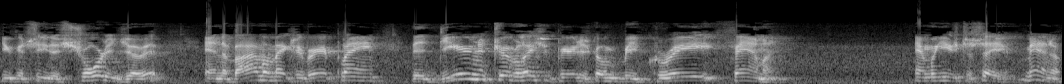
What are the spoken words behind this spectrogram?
You can see the shortage of it. And the Bible makes it very plain that during the tribulation period is going to be great famine. And we used to say, man,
